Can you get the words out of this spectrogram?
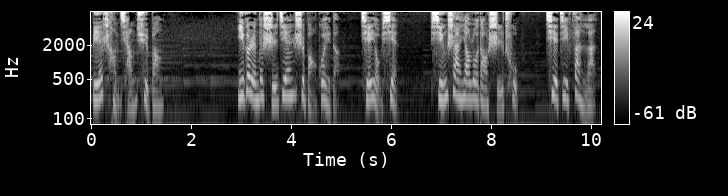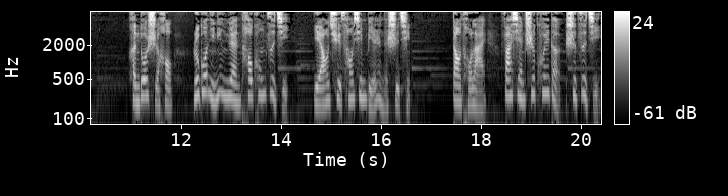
别逞强去帮。一个人的时间是宝贵的，且有限，行善要落到实处，切忌泛滥。很多时候，如果你宁愿掏空自己，也要去操心别人的事情，到头来发现吃亏的是自己。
